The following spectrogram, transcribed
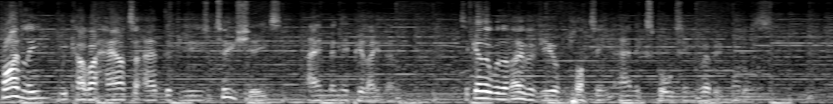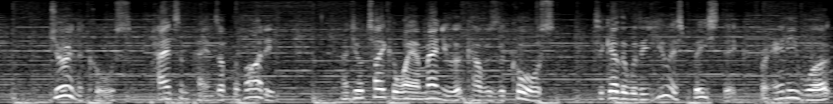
Finally, we cover how to add the views to sheets and manipulate them, together with an overview of plotting and exporting Revit models. During the course, pads and pens are provided, and you'll take away a manual that covers the course, together with a USB stick for any work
